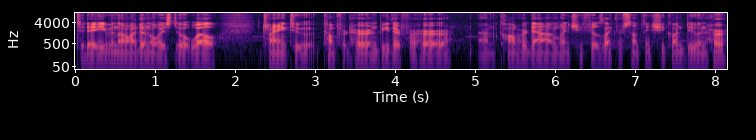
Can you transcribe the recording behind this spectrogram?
today even though I don't always do it well trying to comfort her and be there for her and calm her down when she feels like there's something she can't do and her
